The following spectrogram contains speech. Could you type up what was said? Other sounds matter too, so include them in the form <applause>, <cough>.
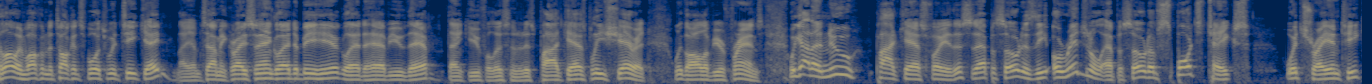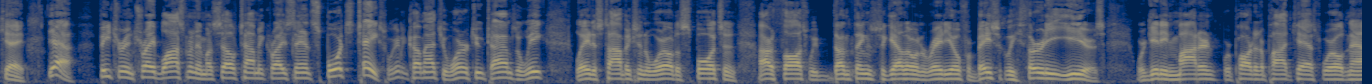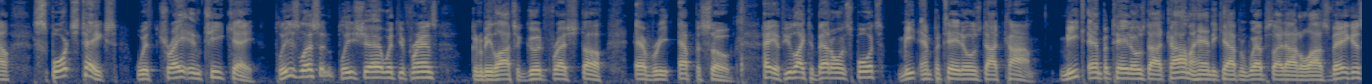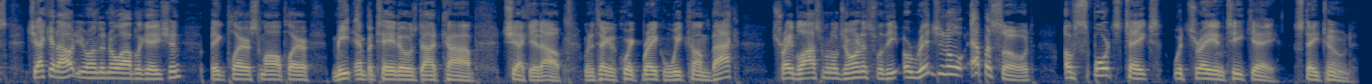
Hello and welcome to Talking Sports with TK. I am Tommy Krysan. Glad to be here. Glad to have you there. Thank you for listening to this podcast. Please share it with all of your friends. We got a new podcast for you. This episode is the original episode of Sports Takes with Trey and TK. Yeah, featuring Trey Blossman and myself, Tommy Krysan. Sports Takes. We're going to come at you one or two times a week. Latest topics in the world of sports and our thoughts. We've done things together on the radio for basically 30 years. We're getting modern. We're part of the podcast world now. Sports Takes with Trey and TK. Please listen. Please share it with your friends. Going to be lots of good, fresh stuff every episode. Hey, if you like to bet on sports, meatandpotatoes.com meatandpotatoes.com, a handicapping website out of Las Vegas. Check it out. You're under no obligation. Big player, small player, meatandpotatoes.com. Check it out. We're going to take a quick break. When we come back, Trey Blossman will join us for the original episode of Sports Takes with Trey and TK. Stay tuned.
